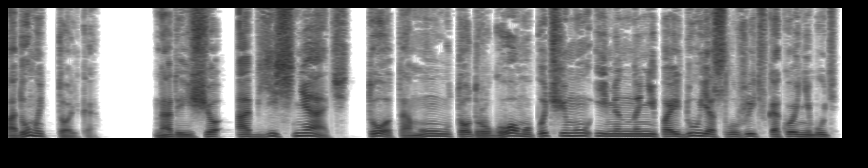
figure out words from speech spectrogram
Подумать только. Надо еще объяснять то тому, то другому, почему именно не пойду я служить в какой-нибудь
